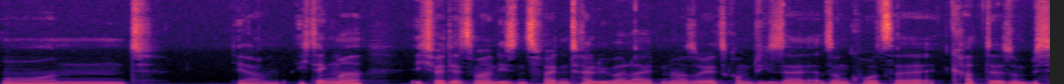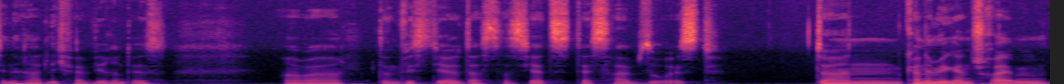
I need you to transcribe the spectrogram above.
Und ja, ich denke mal, ich werde jetzt mal in diesen zweiten Teil überleiten. Also jetzt kommt dieser, so ein kurzer Cut, der so ein bisschen inhaltlich verwirrend ist. Aber dann wisst ihr, dass das jetzt deshalb so ist dann kann er mir gerne schreiben,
